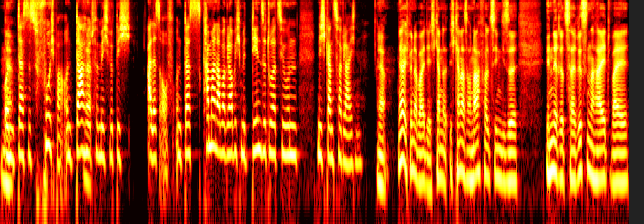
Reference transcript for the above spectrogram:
Ja. Und das ist furchtbar. Und da hört ja. für mich wirklich alles auf. Und das kann man aber, glaube ich, mit den Situationen nicht ganz vergleichen. Ja, ja, ich bin da bei dir. Ich kann, ich kann das auch nachvollziehen, diese innere Zerrissenheit, weil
